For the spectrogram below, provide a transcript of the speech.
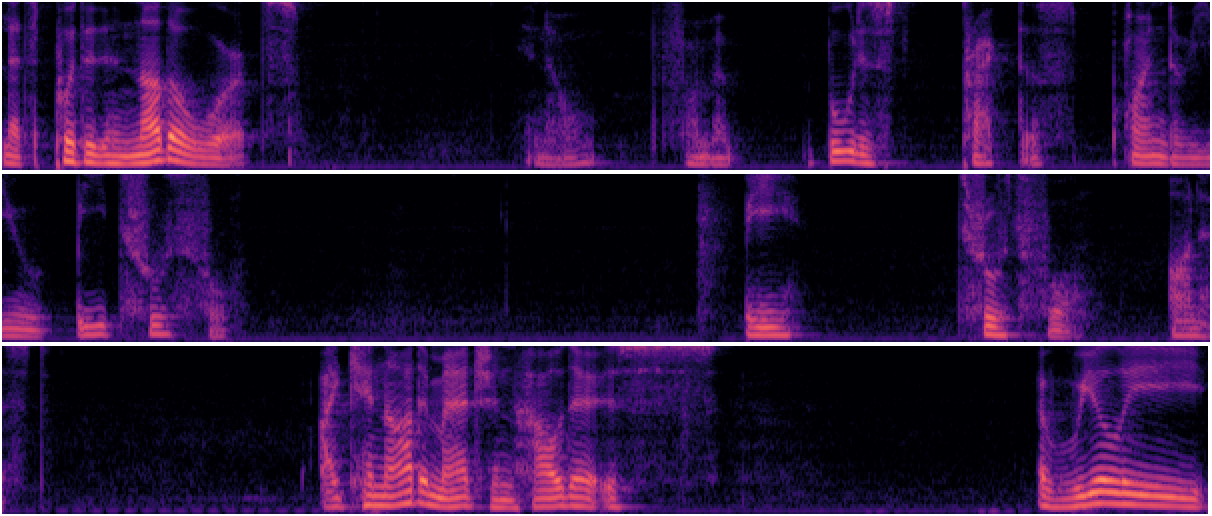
let's put it in other words, you know, from a Buddhist practice point of view, be truthful. Be truthful, honest. I cannot imagine how there is a really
